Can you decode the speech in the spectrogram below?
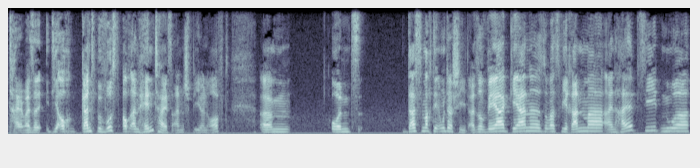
teilweise, die auch ganz bewusst auch an Hentais anspielen oft. Ähm, und das macht den Unterschied. Also wer gerne sowas wie Ranma ein Halb sieht, nur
